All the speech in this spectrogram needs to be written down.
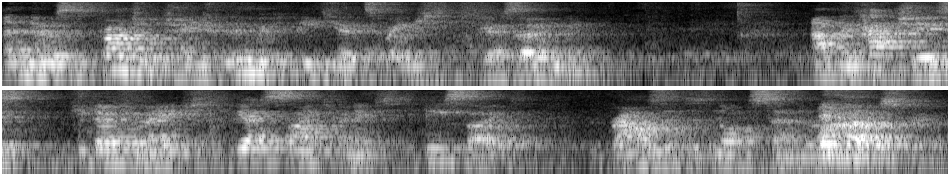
and there was a gradual change within Wikipedia to HTTPS only. And the catch is, if you go from an HTTPS site to an HTTP site, the browser does not send a referrer string.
